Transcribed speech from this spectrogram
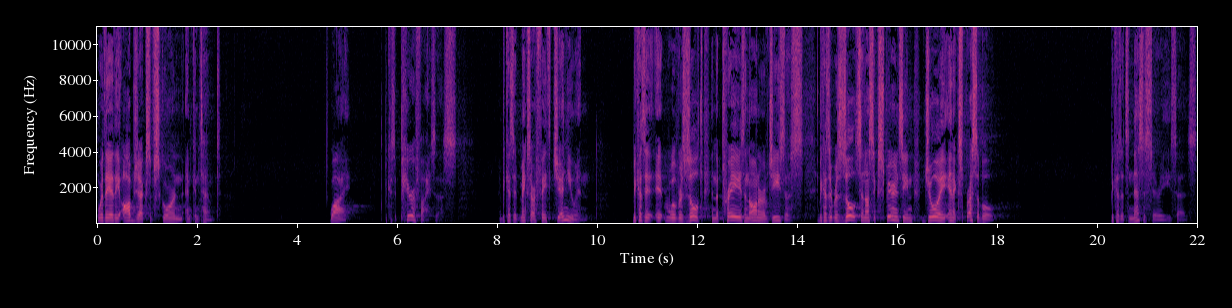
where they are the objects of scorn and contempt. Why? because it purifies us, because it makes our faith genuine, because it, it will result in the praise and honor of Jesus, because it results in us experiencing joy inexpressible, because it's necessary, he says.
